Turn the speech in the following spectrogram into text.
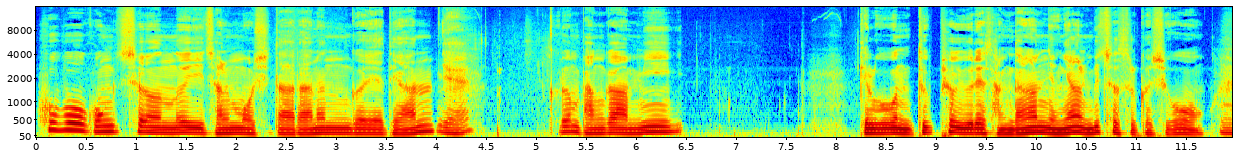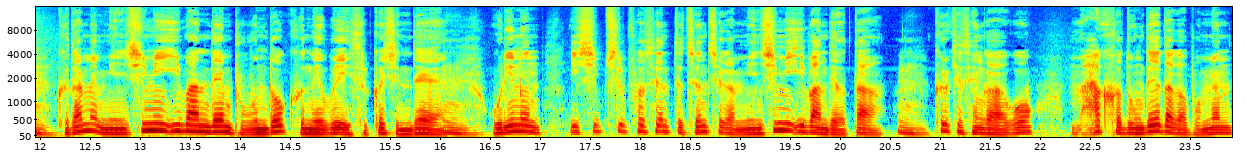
후보 공천의 잘못이다라는 거에 대한 예. 그런 반감이 결국은 득표율에 상당한 영향을 미쳤을 것이고 음. 그다음에 민심이 이반된 부분도 그 내부에 있을 것인데 음. 우리는 이 17% 전체가 민심이 이반되었다 음. 그렇게 생각하고 막 허둥대다가 보면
